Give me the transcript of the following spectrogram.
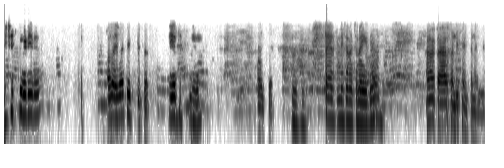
ಎಷ್ಟು ಎಷ್ಟು ಗಾಡಿ ಇದೆ? ಅದು ಐವತ್ತು ಐತಿ ಸರ್ ಐವತ್ತು ಎಚ್ ಪಿ ಇದೆ ಹೌದು ಸರ್ ಹ್ಞೂ ಹ್ಞೂ ಟೈರ್ ಕಂಡೀಷನ್ ಚೆನ್ನಾಗಿದೆಯಾ ಹಾಂ ಟಯರ್ ಕಂಡೀಷನ್ ಚೆನ್ನಾಗಿದೆ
